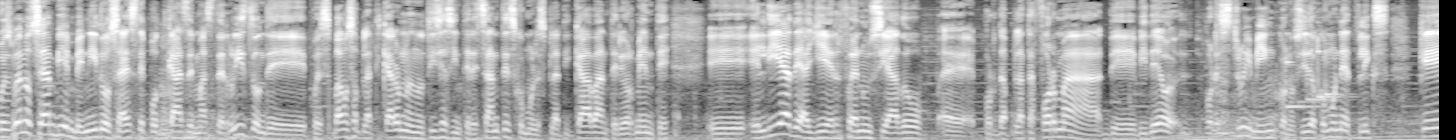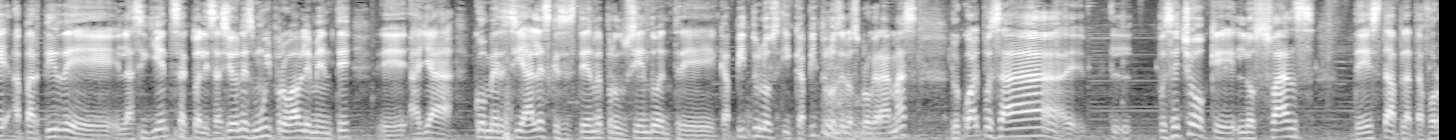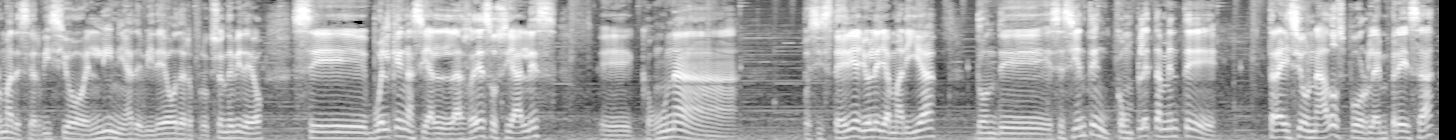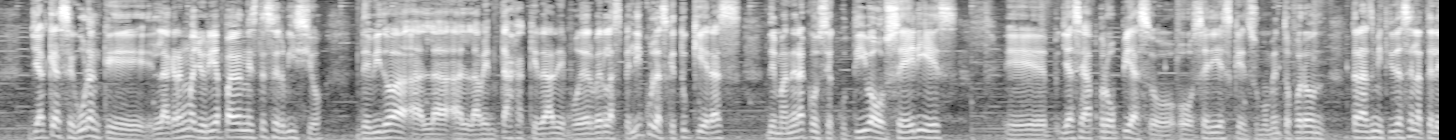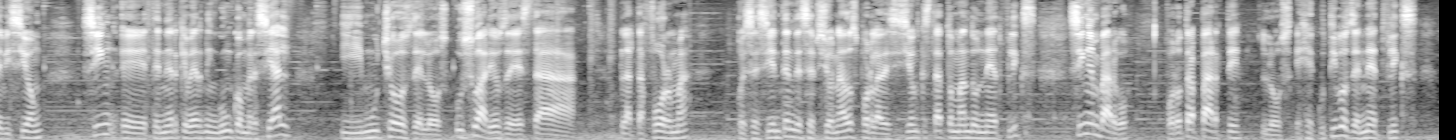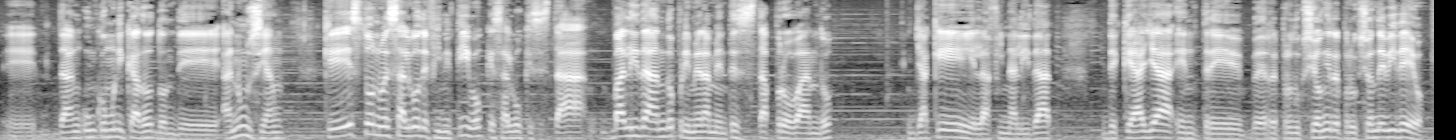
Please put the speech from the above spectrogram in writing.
Pues bueno, sean bienvenidos a este podcast de Master Ruiz, donde pues vamos a platicar unas noticias interesantes, como les platicaba anteriormente. Eh, el día de ayer fue anunciado eh, por la plataforma de video por streaming, conocido como Netflix, que a partir de las siguientes actualizaciones, muy probablemente eh, haya comerciales que se estén reproduciendo entre capítulos y capítulos de los programas, lo cual pues ha pues hecho que los fans de esta plataforma de servicio en línea de video, de reproducción de video, se vuelquen hacia las redes sociales eh, con una pues histeria, yo le llamaría, donde se sienten completamente traicionados por la empresa, ya que aseguran que la gran mayoría pagan este servicio debido a, la, a, la, ventaja que da de poder ver las películas que tú quieras de manera consecutiva o series eh, ya sea propias o, o, series que en su momento fueron transmitidas en la televisión sin eh, tener que ver ningún comercial y muchos de los usuarios de esta plataforma pues se sienten decepcionados por la decisión que está tomando Netflix. Sin embargo, por otra parte, los ejecutivos de Netflix eh, dan un comunicado donde anuncian que esto no es algo definitivo, que es algo que se está validando, primeramente se está probando, ya que la finalidad de que haya entre eh, reproducción y reproducción de video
